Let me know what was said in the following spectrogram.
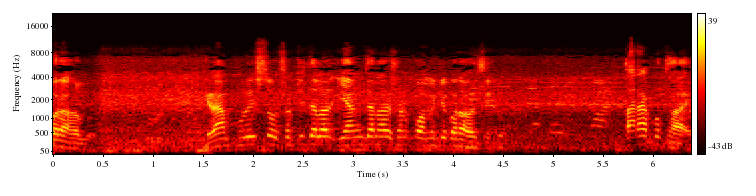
করা হলো। গ্রাম পুলিশ চৌষট্টি জেলার ইয়াং জেনারেশন কমিটি করা হয়েছিল। তারা কোথায়?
